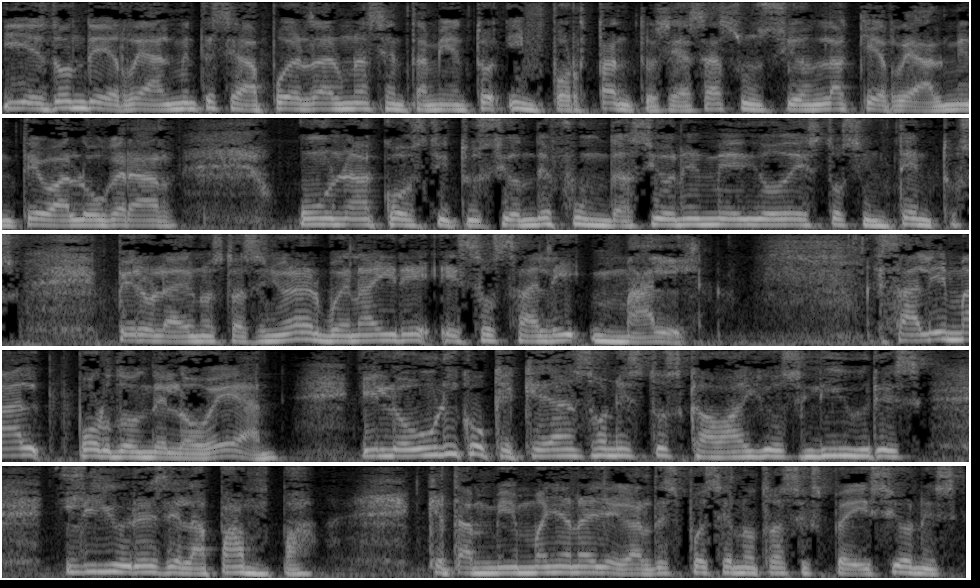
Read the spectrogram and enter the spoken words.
y es donde realmente se va a poder dar un asentamiento importante, o sea, es Asunción la que realmente va a lograr una constitución de fundación en medio de estos intentos, pero la de Nuestra Señora del Buen Aire, eso sale mal. Sale mal por donde lo vean. Y lo único que quedan son estos caballos libres, libres de la pampa, que también vayan a llegar después en otras expediciones.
